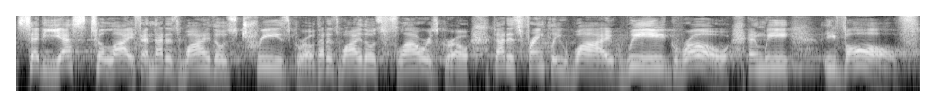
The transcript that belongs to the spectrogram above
said yes to life, and that is why those trees grow. That is why those flowers grow. That is, frankly, why we grow and we evolve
